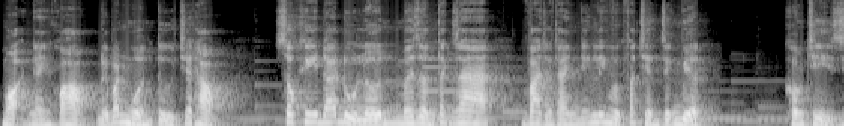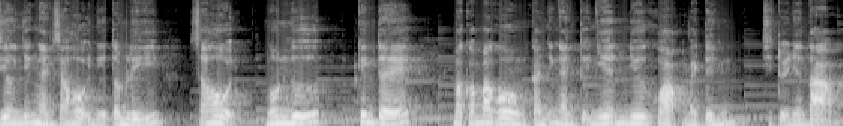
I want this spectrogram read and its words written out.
Mọi ngành khoa học đều bắt nguồn từ triết học, sau khi đã đủ lớn mới dần tách ra và trở thành những lĩnh vực phát triển riêng biệt. Không chỉ riêng những ngành xã hội như tâm lý, xã hội, ngôn ngữ, kinh tế mà còn bao gồm cả những ngành tự nhiên như khoa học máy tính, trí tuệ nhân tạo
